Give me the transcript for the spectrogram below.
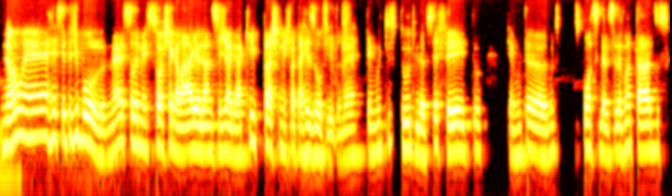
não é receita de bolo, né? Só também só chegar lá e olhar no CGH que praticamente vai estar resolvido, né? Tem muito estudo que deve ser feito, tem muita, muitos pontos que devem ser levantados.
